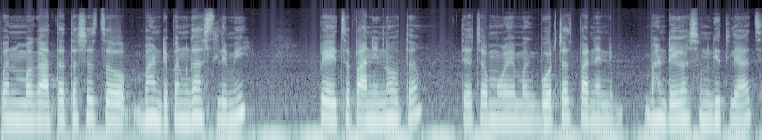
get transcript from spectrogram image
पण मग आता तसंच भांडे पण घासले मी. प्यायचं पाणी नव्हतं. त्याच्यामुळे मग बोरच्याच पाण्याने भांडे घासून घेतले आज.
